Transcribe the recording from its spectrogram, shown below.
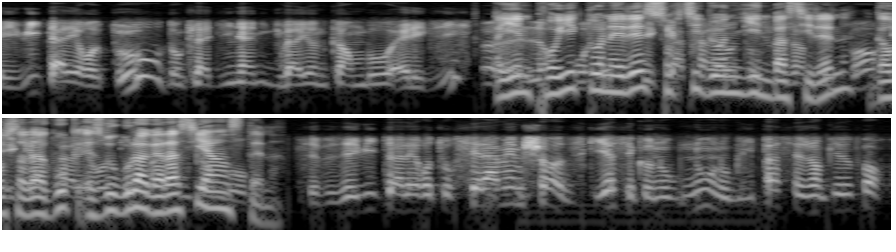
fait 8 allers-retours, donc la dynamique Bayonne-Cambo, elle existe. Haien proiektuan ere sortzi joan jin baziren, gauza da guk ez dugula garazia anzten. Ça faisait 8 allers-retours, c'est la même chose. Ce qu'il y a, c'est que nous, nous on n'oublie pas Saint-Jean-Pied-de-Port.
